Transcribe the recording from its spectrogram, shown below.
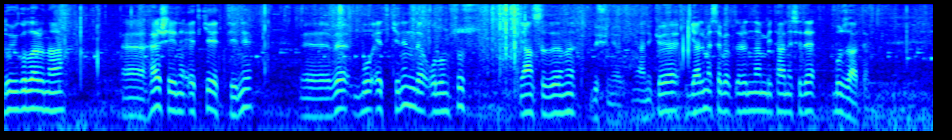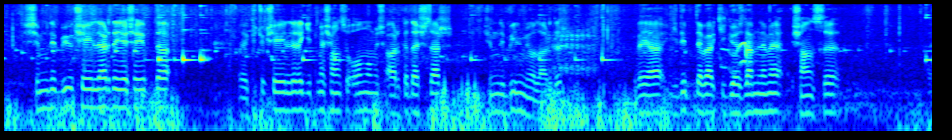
duygularına e, her şeyine etki ettiğini e, ve bu etkinin de olumsuz yansıdığını düşünüyorum. Yani köye gelme sebeplerinden bir tanesi de bu zaten. Şimdi büyük şehirlerde yaşayıp da e, küçük şehirlere gitme şansı olmamış arkadaşlar şimdi bilmiyorlardır. Veya gidip de belki gözlemleme şansı e,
